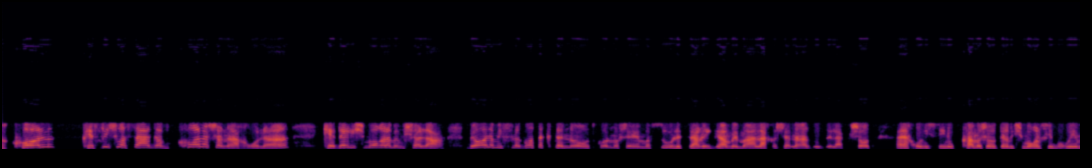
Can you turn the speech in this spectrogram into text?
הכל, כפי שהוא עשה אגב כל השנה האחרונה, כדי לשמור על הממשלה. בעוד המפלגות הקטנות, כל מה שהם עשו, לצערי, גם במהלך השנה הזו זה להקשות, אנחנו ניסינו כמה שיותר לשמור על חיבורים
